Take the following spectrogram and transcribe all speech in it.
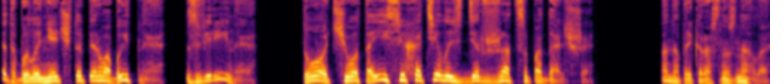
Это было нечто первобытное, звериное. То, от чего Таисе хотелось держаться подальше. Она прекрасно знала.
